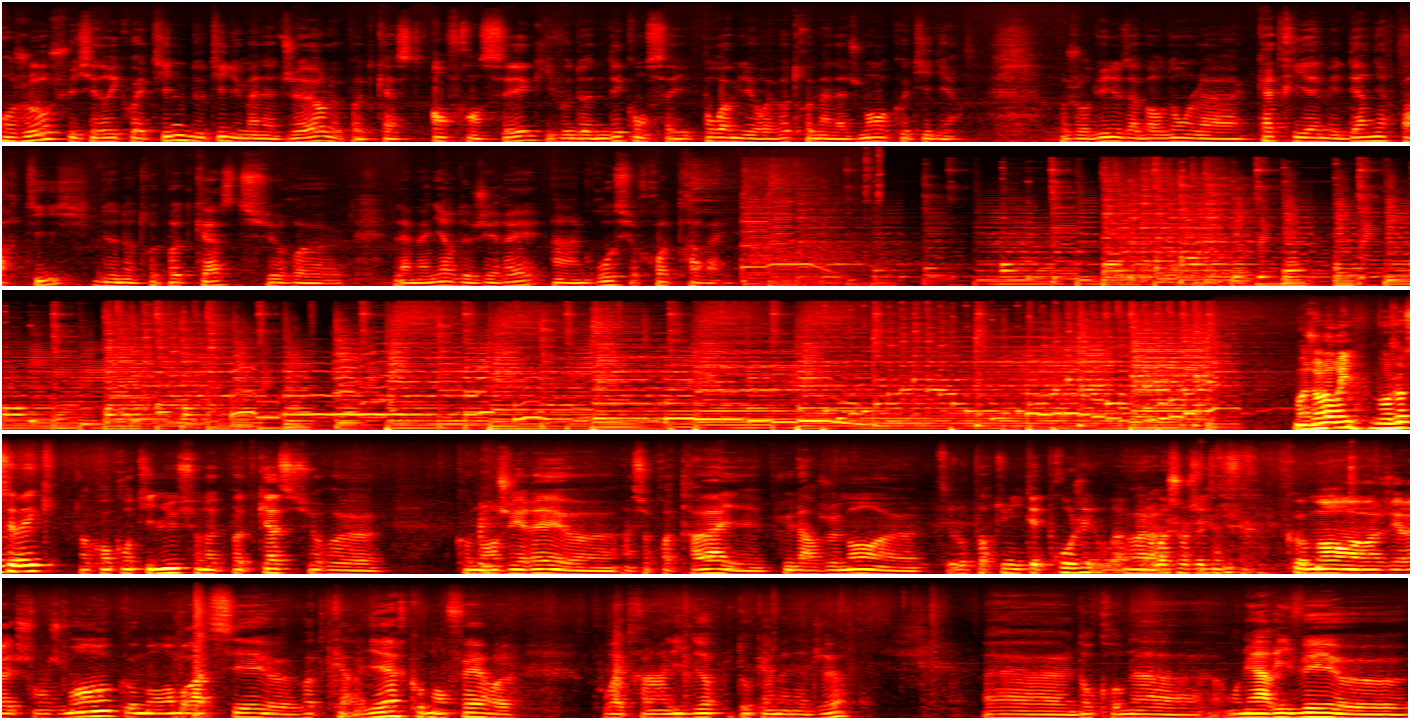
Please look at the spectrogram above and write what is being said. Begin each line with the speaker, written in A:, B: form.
A: Bonjour, je suis Cédric Watine d'Outils du Manager, le podcast en français qui vous donne des conseils pour améliorer votre management au quotidien. Aujourd'hui, nous abordons la quatrième et dernière partie de notre podcast sur euh, la manière de gérer un gros surcroît de travail. Bonjour Laurie.
B: Bonjour Cédric.
A: Donc on continue sur notre podcast sur euh, comment gérer euh, un surcroît de travail et plus largement... euh,
B: C'est l'opportunité de projet, on va,
A: Voilà,
B: on va changer le
A: à
B: titre.
A: comment gérer le changement, comment embrasser votre carrière, comment faire pour être un leader plutôt qu'un manager. Donc on a on est arrivé le-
